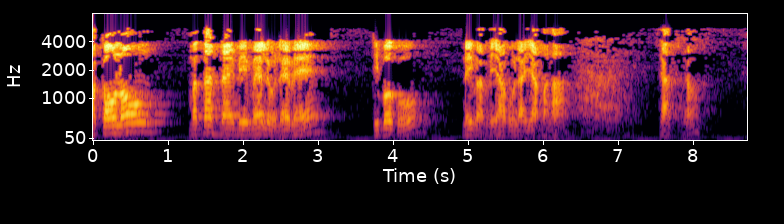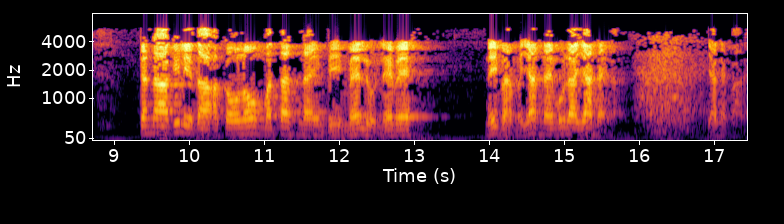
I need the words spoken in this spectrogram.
အကုန်လုံးမတတ်နိုင်ပေမဲ့လို့လည်းပဲဒီပုဂ္ဂိုလ်နိဗ္ဗာန်မရဘူးလားရမှာလားရတယ်နော်တဏှာကိလေသာအကုန်လုံးမတတ်နိုင်ပေမဲ့လို့လည်းပဲနိဗ္ဗာန်မရနိုင်ဘူးလားရနိုင်လားရနိုင်ပါတယ်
